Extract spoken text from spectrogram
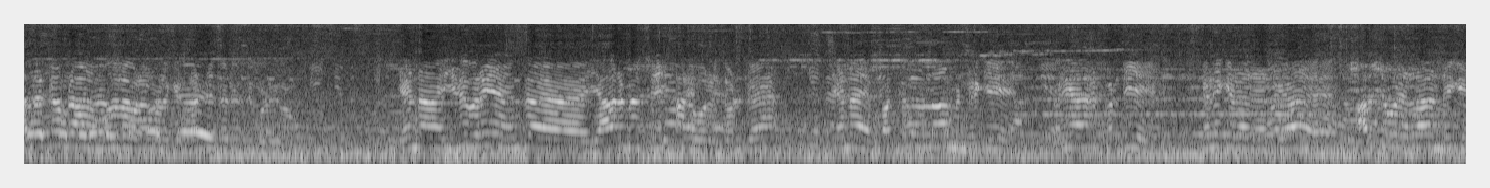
அதற்கும் நாங்கள் முதல்வர்களுக்கு நன்றி தெரிவித்துக் ஏன்னா இதுவரையும் எந்த யாருமே செய்யாத ஒரு தொண்டு. ஏன்னா மக்கள் எல்லாம் இன்றைக்கு பெரியாரை பற்றி நினைக்கிறார் அரசு எல்லாம் இன்றைக்கு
